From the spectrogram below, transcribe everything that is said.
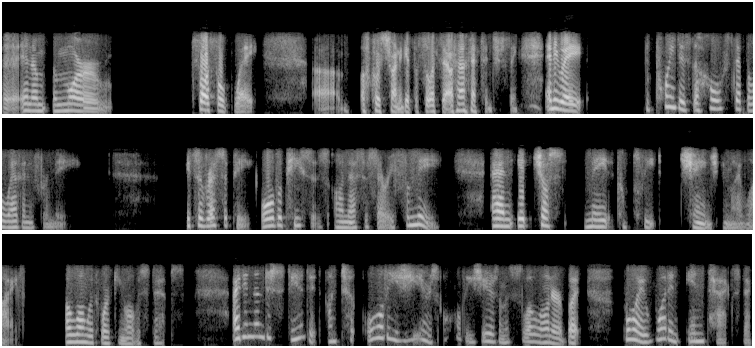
in a, a more thoughtful way. Um, of course, trying to get the thoughts out. Huh? That's interesting. Anyway, the point is the whole step 11 for me. It's a recipe. All the pieces are necessary for me. And it just made a complete change in my life, along with working all the steps. I didn't understand it until all these years, all these years. I'm a slow learner, but boy, what an impact step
